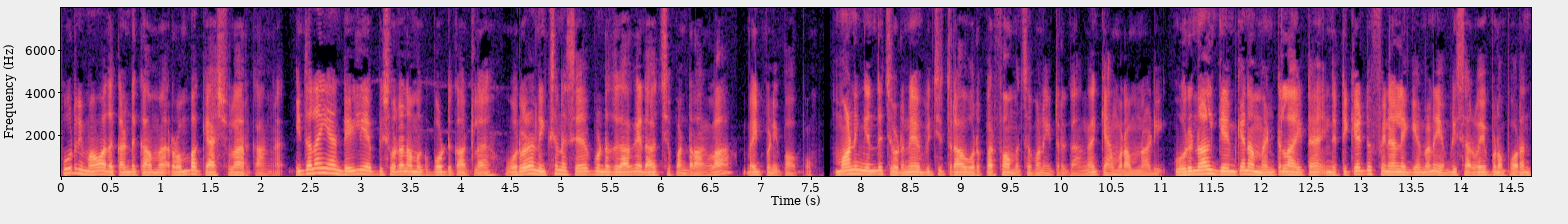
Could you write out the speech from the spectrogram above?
பூர்ணிமாவும் அதை கண்டுக்காம ரொம்ப கேஷுவலா இருக்காங்க. இதெல்லாம் ஏன் டெய்லி எபிசோட நமக்கு போட்டு காட்டல? ஒருவேளை நிக்சனை சேவ் பண்றதுக்காக ஏதாச்சும் பண்றாங்களா? வெயிட் பண்ணி பார்ப்போம். மார்னிங் எந்திரிச்ச உடனே விசித்ரா ஒரு பெர்ஃபார்மன்ஸை பண்ணிட்டு இருக்காங்க கேமரா முன்னாடி. ஒரு நாள் கேம்க்கே நான் மென்டல் ஆயிட்டேன். இந்த டிக்கெட் ஃபினாலே கேம்ல நான் எப்படி சர்வை பண்ண போறேன்னு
